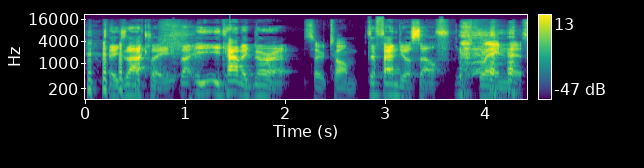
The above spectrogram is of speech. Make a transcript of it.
Exactly. That, you, you can't ignore it. so, Tom, Defend yourself. explain this.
